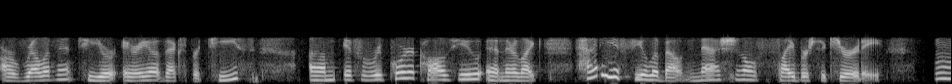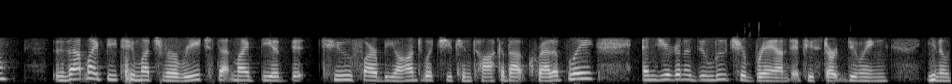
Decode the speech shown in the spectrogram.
are relevant to your area of expertise. Um, if a reporter calls you and they're like, "How do you feel about national cybersecurity?" Mm, that might be too much of a reach. That might be a bit too far beyond what you can talk about credibly, and you're going to dilute your brand if you start doing, you know,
